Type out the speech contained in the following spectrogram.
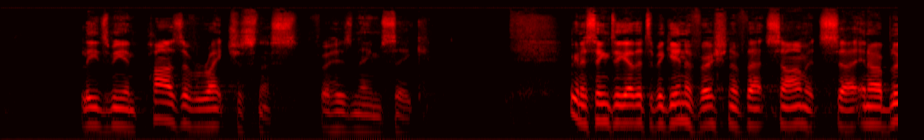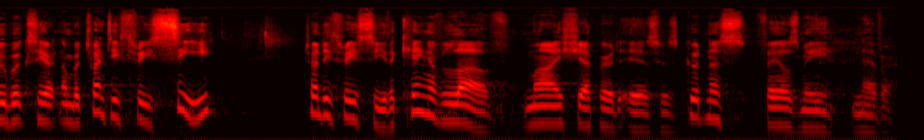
leads me in paths of righteousness for his name's sake. We're going to sing together to begin a version of that psalm. It's uh, in our blue books here at number 23C. 23C, the King of love, my shepherd is, whose goodness fails me never.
